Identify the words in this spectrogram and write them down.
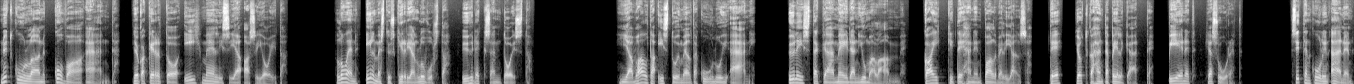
Nyt kuullaan kovaa ääntä, joka kertoo ihmeellisiä asioita. Luen ilmestyskirjan luvusta 19. Ja valtaistuimelta kuului ääni. Ylistäkää meidän Jumalaamme, kaikki te hänen palvelijansa, te, jotka häntä pelkäätte, pienet ja suuret. Sitten kuulin äänen,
